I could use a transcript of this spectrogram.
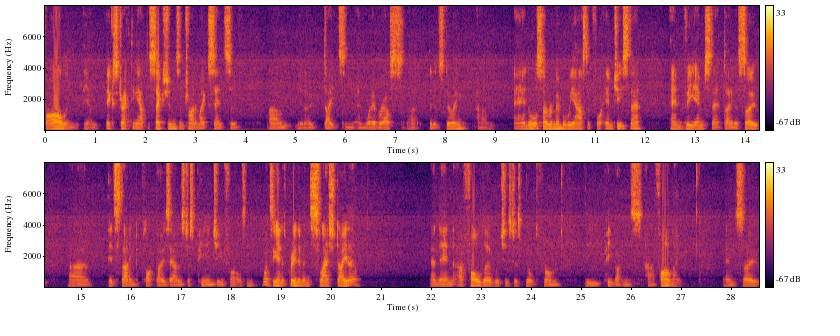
file and you know extracting out the sections and trying to make sense of um, you know dates and, and whatever else uh, that it's doing. Um, and also remember we asked it for mgstat and vmstat data. So uh, it's starting to plot those out as just png files. And once again it's putting them in slash data and then a folder which is just built from the pButtons uh, file name. And so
